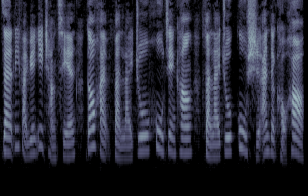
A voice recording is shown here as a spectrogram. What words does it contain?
在立法院议场前高喊“反来猪护健康，反来猪顾食安”的口号，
